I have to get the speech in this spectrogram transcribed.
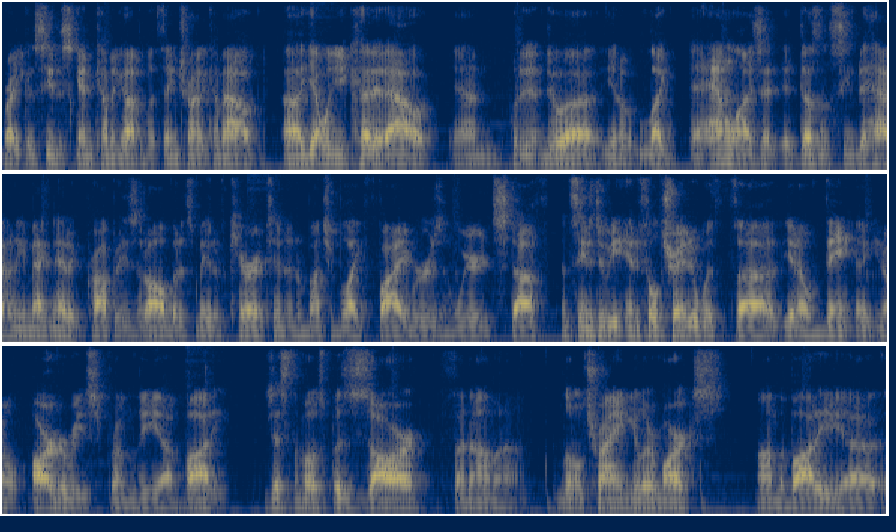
Right? You can see the skin coming up and the thing trying to come out. Uh, yet when you cut it out and put it into a, you know, like analyze it, it doesn't seem to have any magnetic properties at all. But it's made of keratin and a bunch of like fibers and weird stuff, and seems to be infiltrated with, uh, you know, vein, you know, arteries from the uh, body. Just the most bizarre phenomena. Little triangular marks on the body, uh,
